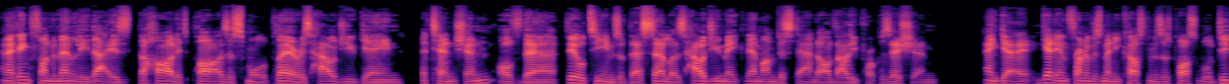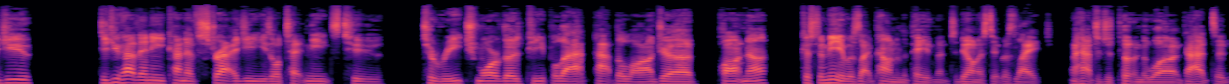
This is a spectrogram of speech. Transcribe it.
And I think fundamentally that is the hardest part as a smaller player is how do you gain attention of their field teams, of their sellers? How do you make them understand our value proposition and get, get in front of as many customers as possible? Did you, did you have any kind of strategies or techniques to, to reach more of those people at, at the larger partner? Cause for me, it was like pounding the pavement. To be honest, it was like, I had to just put in the work. I had to,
